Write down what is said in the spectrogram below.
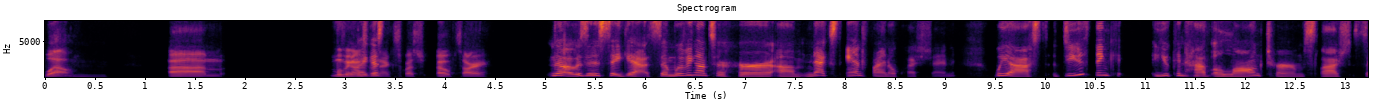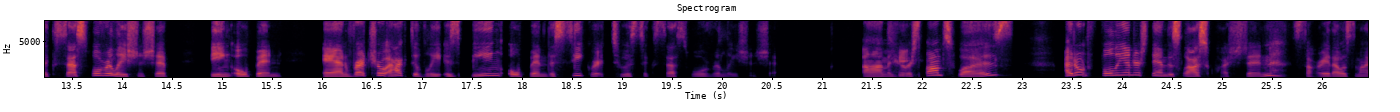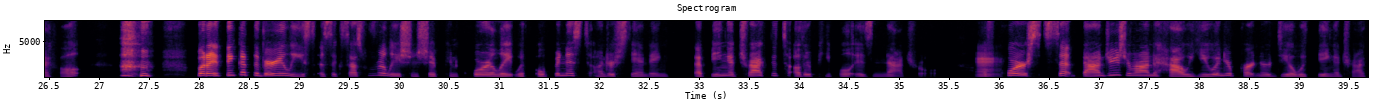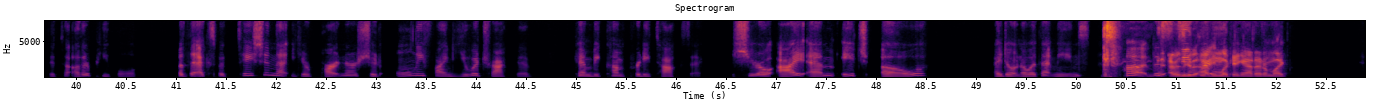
Well, Mm. Um, moving on I to guess- the next question. Oh, sorry. No, I was going to say, yeah. So moving on to her um, next and final question, we asked, do you think you can have a long-term slash successful relationship being open and retroactively is being open the secret to a successful relationship um, and her response was i don't fully understand this last question sorry that was my fault but i think at the very least a successful relationship can correlate with openness to understanding that being attracted to other people is natural Mm. of course, set boundaries around how you and your partner deal with being attracted to other people, but the expectation that your partner should only find you attractive can become pretty toxic. Shiro I M H O. I don't know what that means. Uh, I was gonna, I'm looking at it. I'm like,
